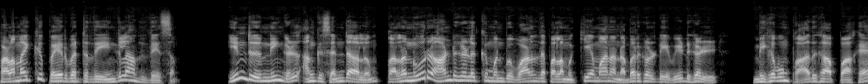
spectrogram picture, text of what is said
பழமைக்கு பெயர் பெற்றது இங்கிலாந்து தேசம். இன்று நீங்கள் அங்கு சென்றாலும் பல நூறு ஆண்டுகளுக்கு முன்பு வாழ்ந்த பல முக்கியமான நபர்களுடைய வீடுகள் மிகவும் பாதுகாப்பாக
